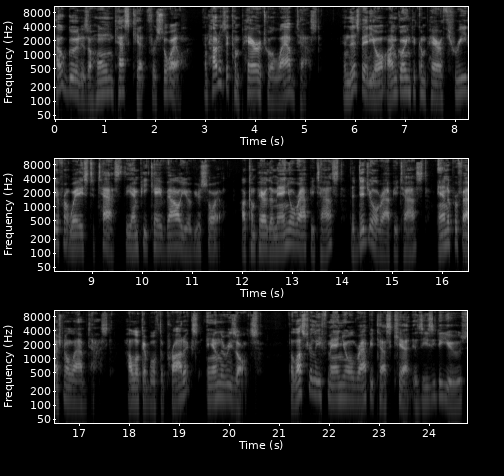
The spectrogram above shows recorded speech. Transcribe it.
How good is a home test kit for soil? And how does it compare to a lab test? In this video, I'm going to compare three different ways to test the NPK value of your soil. I'll compare the manual Rapitest, the digital Rapitest, and a professional lab test. I'll look at both the products and the results. The Lustreleaf Manual Rapitest Kit is easy to use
